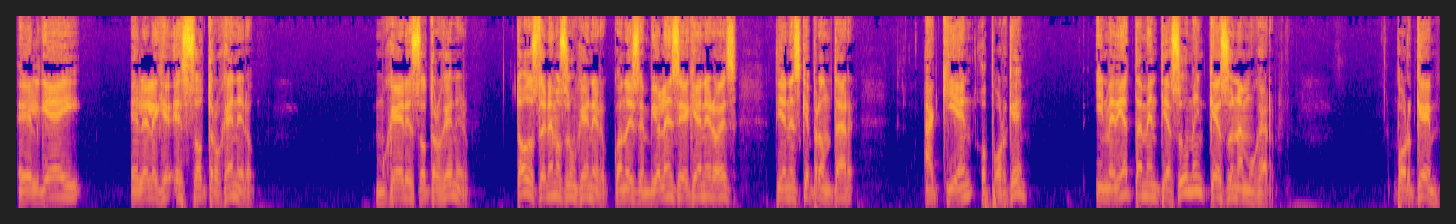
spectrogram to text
el gay, El LG es otro género. Mujer es otro género. Todos tenemos un género. Cuando dicen violencia de género es, tienes que preguntar a quién o por qué. Inmediatamente asumen que es una mujer. ¿Por qué?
